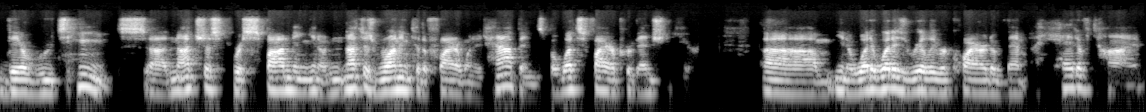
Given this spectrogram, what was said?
their routines, uh, not just responding, you know, not just running to the fire when it happens, but what's fire prevention here? Um, you know, what what is really required of them ahead of time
